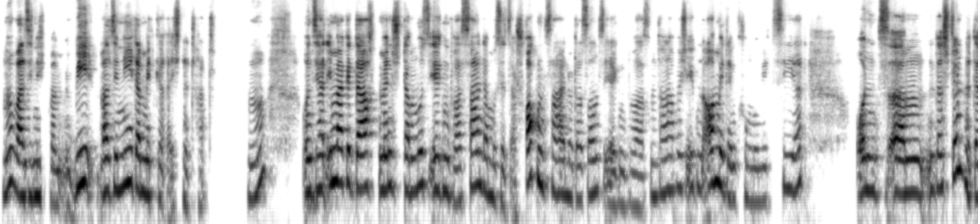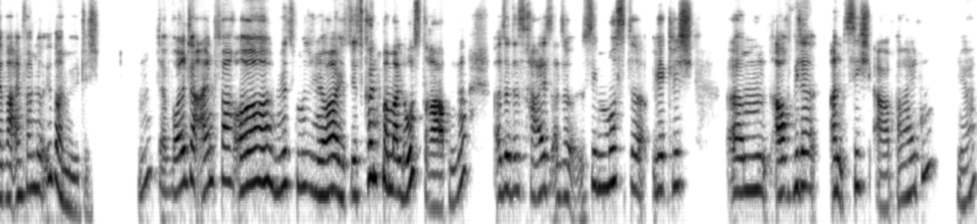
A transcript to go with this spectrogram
ne? weil sie nicht mal, wie, weil sie nie damit gerechnet hat. Ne? Und sie hat immer gedacht, Mensch, da muss irgendwas sein, da muss jetzt erschrocken sein oder sonst irgendwas. Und dann habe ich eben auch mit ihm kommuniziert. Und ähm, das stimmt nicht, der war einfach nur übermütig. Hm? Der wollte einfach, oh, jetzt muss ich, ja, jetzt, jetzt könnte man mal lostraben. Ne? Also das heißt, also sie musste wirklich ähm, auch wieder an sich arbeiten, ja,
